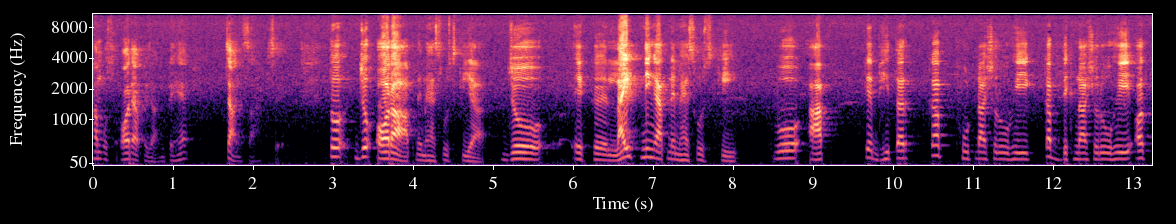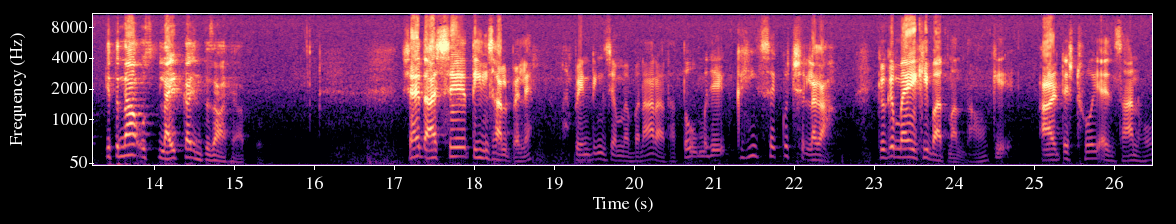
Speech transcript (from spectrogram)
हम उस और को जानते हैं, चाँद साहब से। तो जो और आपने महसूस किया, जो एक लाइटनिंग आपने महसूस की, वो आपके भीतर कब फूटना शुरू हुई, कब दिखना शुरू हुई, और कितना उस लाइट का इंतज़ार है आपको? शायद आज से तीन साल पहले पेंटिंग जब मैं बना रहा था तो मुझे कहीं से कुछ लगा। क्योंकि मैं एक ही बात मानता हूँ कि आर्टिस्ट हो या इंसान हो,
